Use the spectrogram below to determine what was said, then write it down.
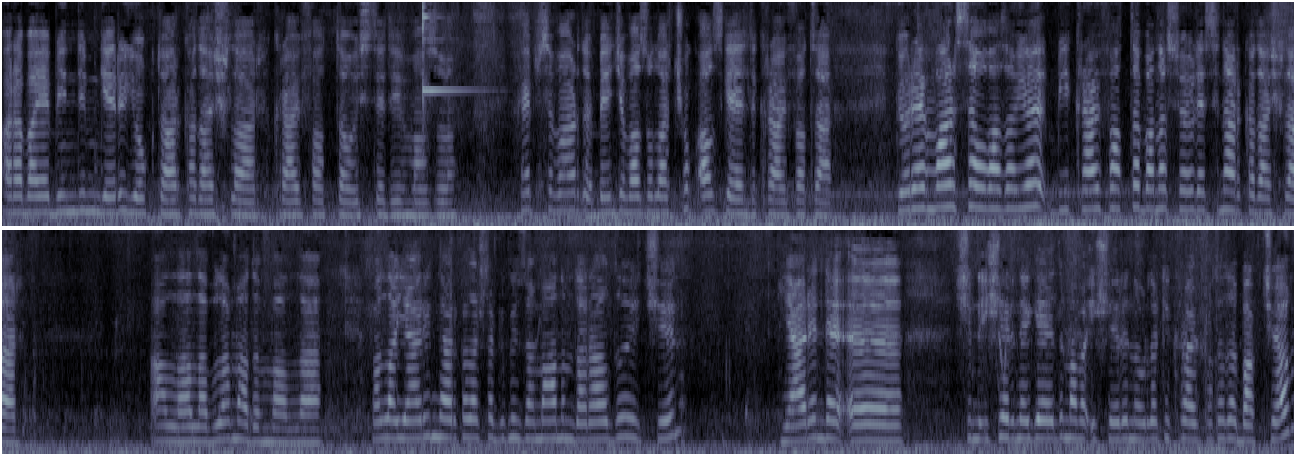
Arabaya bindim geri yoktu arkadaşlar. Krayfat'ta o istediğim vazo. Hepsi vardı. Bence vazolar çok az geldi Krayfat'a. Gören varsa o vazoyu bir Krayfat'ta bana söylesin arkadaşlar. Allah Allah bulamadım valla. Valla yarın da arkadaşlar bugün zamanım daraldığı için yarın da e, şimdi iş yerine geldim ama iş yerin oradaki Krayfat'a da bakacağım.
